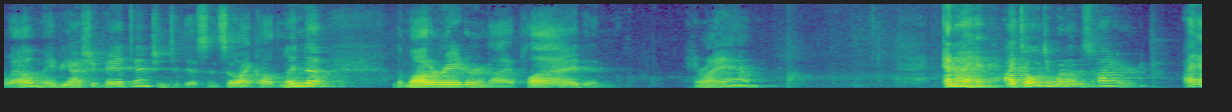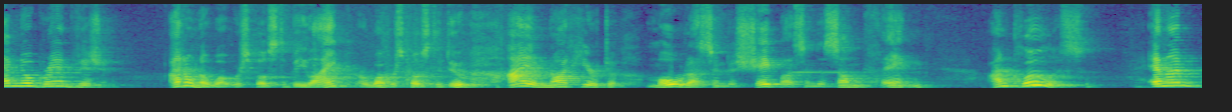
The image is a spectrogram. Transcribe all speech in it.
well, maybe I should pay attention to this. And so I called Linda, the moderator, and I applied, and here I am. And I, I told you when I was hired, I have no grand vision. I don't know what we're supposed to be like or what we're supposed to do. I am not here to mold us and to shape us into something. I'm clueless. And I'm,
